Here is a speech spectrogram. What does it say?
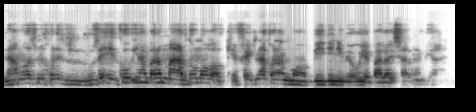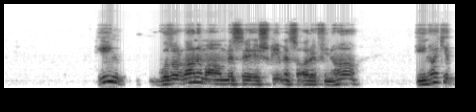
نماز می‌خونید؟ روز عید؟ گفت اینم برای مردم آقا که فکر نکنن ما بیدینیم یا یه بلای سرمون بیاره. این بزرگان ما مثل عشقی مثل عارفین ها اینها که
